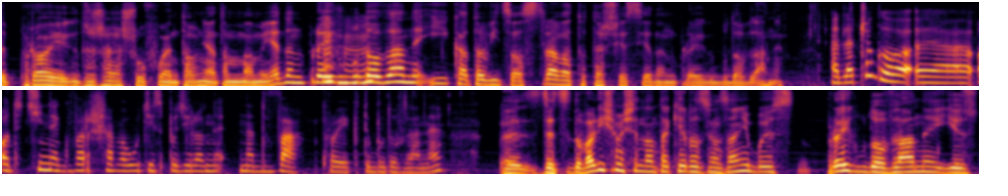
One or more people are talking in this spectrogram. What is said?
y, projekt Rzeszów-Łętownia, tam mamy jeden projekt Mhm. budowlany i Katowice-Ostrawa to też jest jeden projekt budowlany. A dlaczego e, odcinek Warszawa-Łódź jest podzielony na dwa projekty budowlane? E, Zdecydowaliśmy się na takie rozwiązanie, bo jest, projekt budowlany jest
